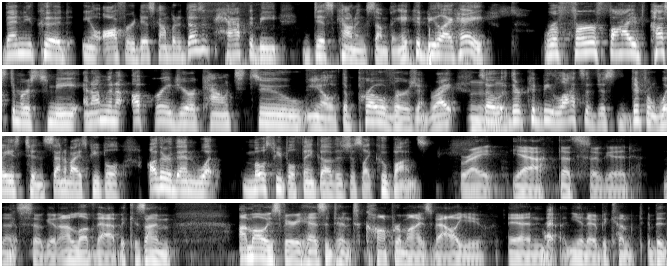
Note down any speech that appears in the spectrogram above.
then you could you know offer a discount. But it doesn't have to be discounting something. It could be like, hey. Refer five customers to me, and I'm going to upgrade your account to, you know, the pro version, right? So Mhm. there could be lots of just different ways to incentivize people other than what most people think of as just like coupons. Right. Yeah, that's so good. That's so good. I love that because I'm I'm always very hesitant to compromise value and Right. you know become but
